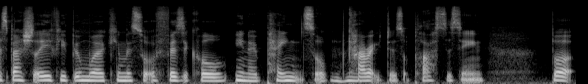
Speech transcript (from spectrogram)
especially if you've been working with sort of physical, you know, paints or mm-hmm. characters or plasticine. But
